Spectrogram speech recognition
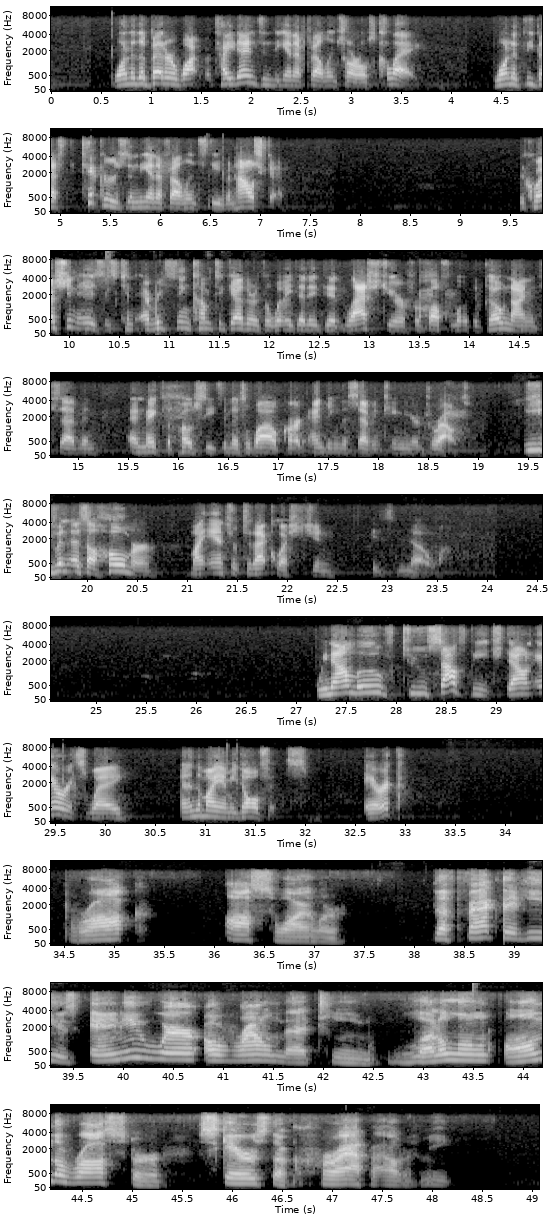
one of the better tight ends in the NFL in Charles Clay, one of the best kickers in the NFL in Stephen Hauschka. The question is, is can everything come together the way that it did last year for Buffalo to go nine and seven and make the postseason as a wild card, ending the 17-year drought? Even as a homer, my answer to that question is no. We now move to South Beach, down Eric's way, and the Miami Dolphins. Eric, Brock Osweiler. The fact that he is anywhere around that team, let alone on the roster, scares the crap out of me.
